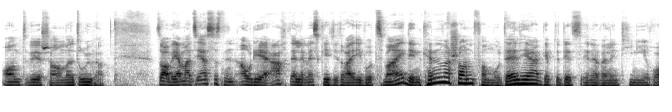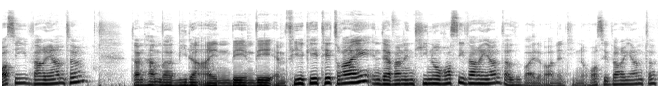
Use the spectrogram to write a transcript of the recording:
und wir schauen mal drüber. So, wir haben als erstes den Audi R8 LMS GT3 Evo 2. Den kennen wir schon vom Modell her. Gibt es jetzt in der Valentini Rossi Variante. Dann haben wir wieder einen BMW M4 GT3 in der Valentino Rossi Variante. Also beide Valentino Rossi Variante.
